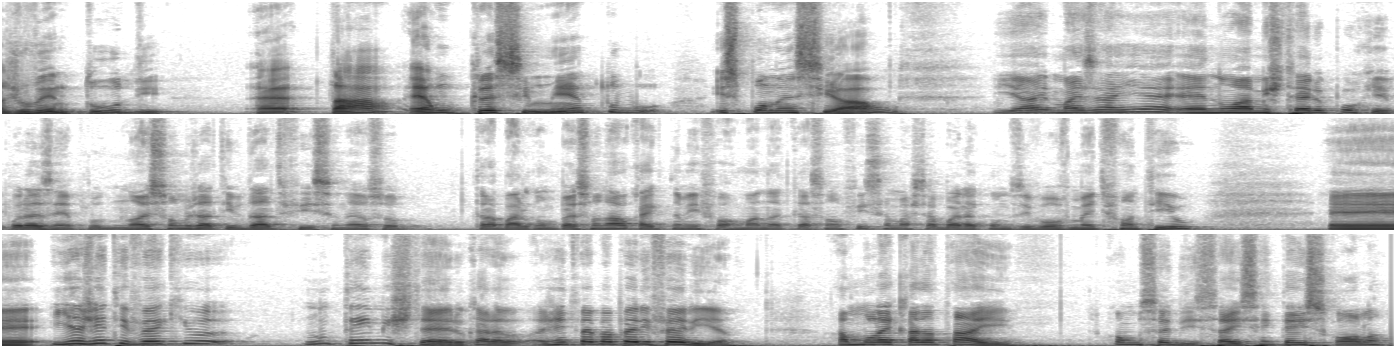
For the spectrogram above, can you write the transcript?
A juventude é, tá, é um crescimento exponencial. E aí, mas aí é, é, não há mistério por quê? Por exemplo, nós somos de atividade física, né? Eu sou trabalho como personal, o Kaique também formado na educação física, mas trabalha com desenvolvimento infantil. É, e a gente vê que não tem mistério, cara. A gente vai para a periferia. A molecada tá aí. Como você disse, aí sem ter escola.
